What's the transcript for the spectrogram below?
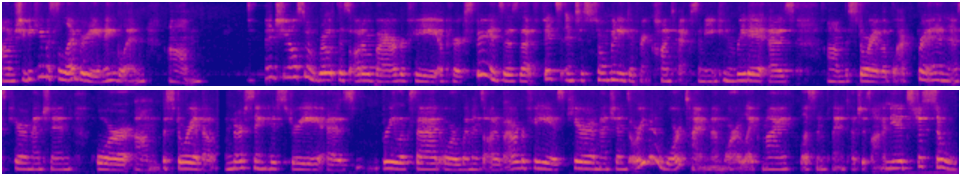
um, she became a celebrity in England. Um, and she also wrote this autobiography of her experiences that fits into so many different contexts. I mean, you can read it as um, the story of a Black Britain, as Kira mentioned, or um, a story about nursing history, as Bree looks at, or women's autobiography, as Kira mentions, or even a wartime memoir, like my lesson plan touches on. I mean, it's just so,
